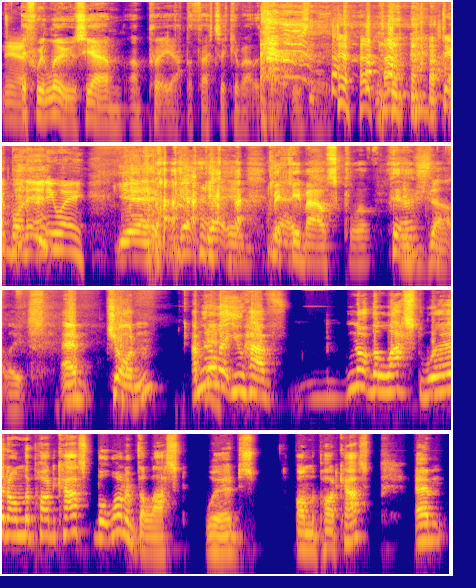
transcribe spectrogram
Yeah. If we lose, yeah, I'm, I'm pretty apathetic about the Champions League. Didn't want it anyway. Yeah, get, get in. Get Mickey in. Mouse Club. Exactly. Um, Jordan, I'm going to yes. let you have not the last word on the podcast, but one of the last words on the podcast. Um,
